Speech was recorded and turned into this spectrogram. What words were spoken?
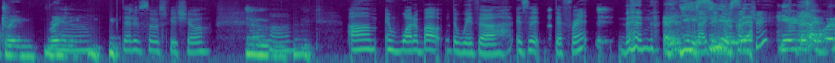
dream, really. Yeah, that is so special. Mm-hmm. Um, Um, and what about the weather? Is it different than uh, yes, back in yes. your country? Yeah, because I put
